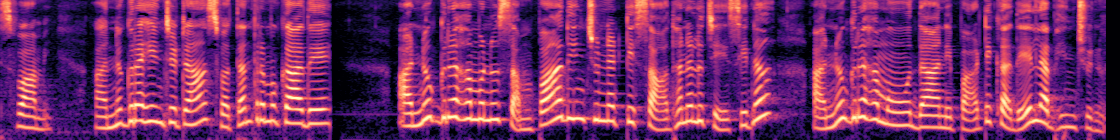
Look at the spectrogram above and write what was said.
స్వామి అనుగ్రహించుట స్వతంత్రము కాదే? అనుగ్రహమును సంపాదించున్నట్టి సాధనలు చేసిన అనుగ్రహము దాని పాటికదే లభించును.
